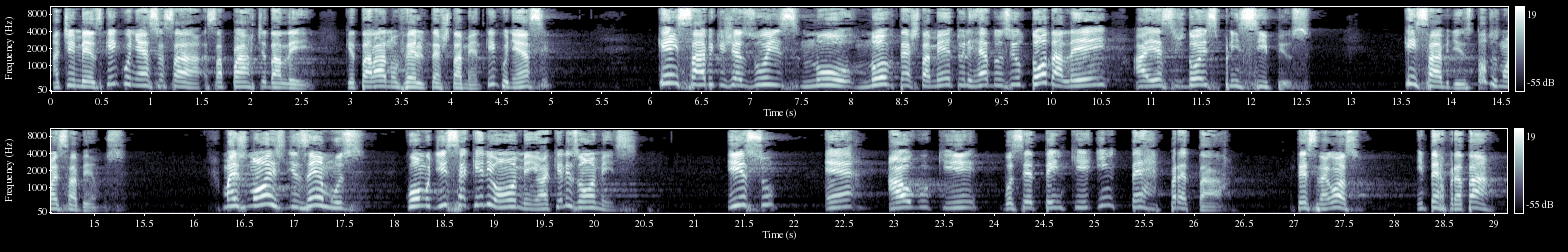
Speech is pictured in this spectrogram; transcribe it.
a ti mesmo. Quem conhece essa, essa parte da lei? Que está lá no Velho Testamento. Quem conhece? Quem sabe que Jesus, no Novo Testamento, ele reduziu toda a lei a esses dois princípios. Quem sabe disso? Todos nós sabemos. Mas nós dizemos, como disse aquele homem, ou aqueles homens, isso é algo que você tem que interpretar. Tem esse negócio? Interpretar?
